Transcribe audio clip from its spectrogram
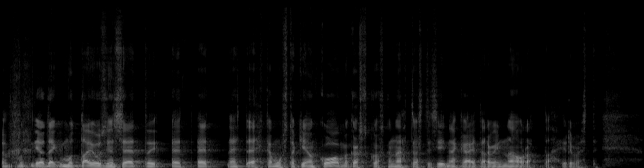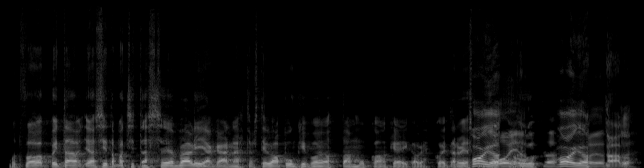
Niin. jotenkin, mutta tajusin se, että, että, että, että ehkä mustakin on koomikas, koska nähtävästi siinäkään ei tarvitse naurattaa hirveästi. Mutta voi pitää, ja sitä paitsi tässä ei ole väliäkään nähtävästi. Lapunkin voi ottaa mukaan keikalle, kun ei tarvitse Voi Voi ottaa, ottaa, voi voi ottaa.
